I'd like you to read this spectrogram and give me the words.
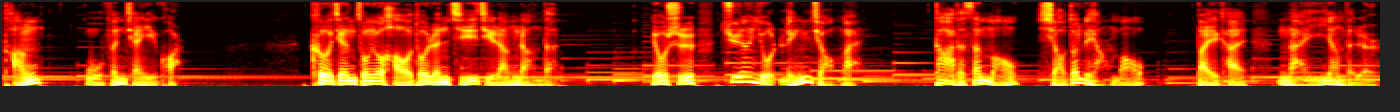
糖五分钱一块。课间总有好多人挤挤嚷嚷的，有时居然有菱角卖，大的三毛，小的两毛，掰开奶一样的人儿，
